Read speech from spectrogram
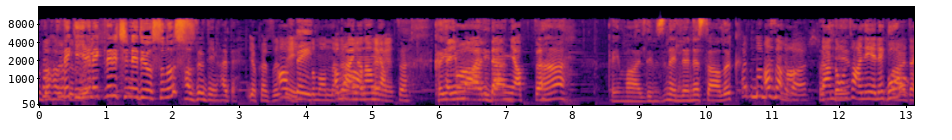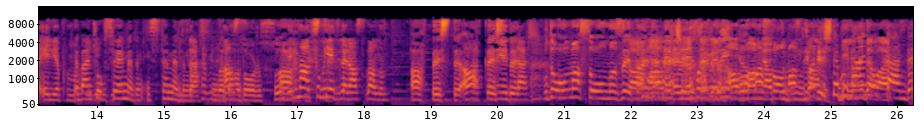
Bu da hazır. Peki yelekler için ne diyorsunuz? hazır deyin hadi. Yok hazır Az değil. değil. Ama Kaynanam evet. yaptı. Kayınvalidem. Yaptı. Ha. Kayınvalidemizin ellerine sağlık. Ay bundan Az bende de ama. var. Bende Bakayım. 10 tane yelek Bu- vardı el yapımı. Ya ben çok sevmedim, istemedim Güzel. aslında Az- daha doğrusu. Ah, Benim hakkımı yediler aslanım. Ah beste, ah Hakkını beste. yediler. Bu da olmazsa olmazı efendim. Tamam, bir evet. çeyiz. Evet, Evet. ablam Olmazsa yaptı olmaz bunu değil da. mi? İşte bundan Gelini de yok var. bende.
